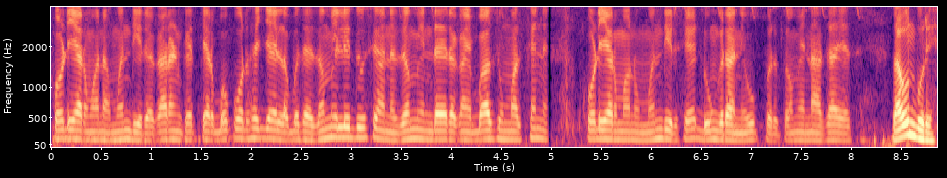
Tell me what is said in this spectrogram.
ખોડિયારમાંના મંદિરે. કારણ કે અત્યારે બપોર થઈ જાય એટલે બધા જમી લીધું છે અને જમીન ડાયરેક્ટ અહીં બાજુમાં છે ને ખોડિયારમાંનું મંદિર છે ડુંગરાની ઉપર. તો અમે ના જાય છે ને ભૂરી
